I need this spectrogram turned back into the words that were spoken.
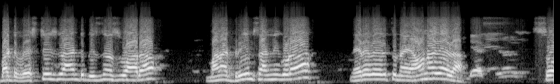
బట్ వెస్టీజ్ లాంటి బిజినెస్ ద్వారా మన డ్రీమ్స్ అన్ని కూడా నెరవేరుతున్నాయి. అవునా కదా? సో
